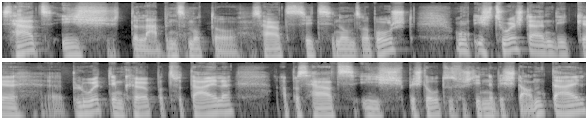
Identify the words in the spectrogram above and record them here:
Das Herz ist der Lebensmotor. Das Herz sitzt in unserer Brust und ist zuständig, äh, Blut im Körper zu verteilen. Aber das Herz ist, besteht aus verschiedenen Bestandteilen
